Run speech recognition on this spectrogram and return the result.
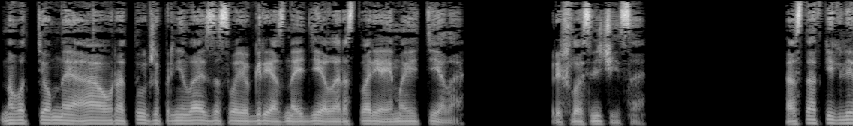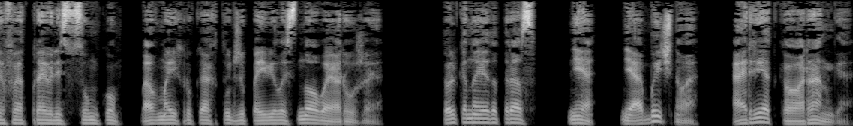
но вот темная аура тут же принялась за свое грязное дело, растворяя мое тело. Пришлось лечиться. Остатки глефы отправились в сумку, а в моих руках тут же появилось новое оружие. Только на этот раз не необычного, а редкого ранга.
